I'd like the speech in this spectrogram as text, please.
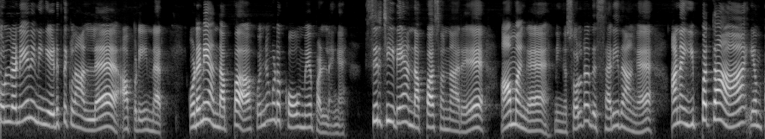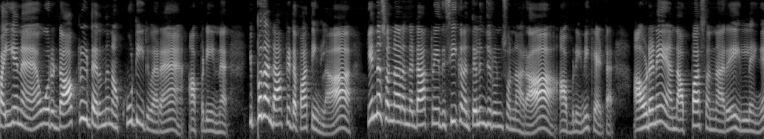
சொல்கிறேனேன்னு நீங்கள் எடுத்துக்கலாம்ல அப்படின்னார். உடனே அந்த அப்பா கொஞ்சம் கூட கோவமே படலைங்க. சிரிச்சுக்கிட்டே அந்த அப்பா சொன்னார் ஆமாங்க நீங்கள் சொல்கிறது சரிதாங்க. ஆனால் இப்போ தான் என் பையனை ஒரு டாக்டர்கிட்ட இருந்து நான் கூட்டிகிட்டு வரேன் அப்படின்னார். இப்போ தான் டாக்டர்கிட்ட பார்த்தீங்களா என்ன சொன்னார் அந்த டாக்டர்? இது சீக்கிரம் தெளிஞ்சிரும்னு சொன்னாரா? அப்படின்னு கேட்டார். உடனே அந்த அப்பா சொன்னார் இல்லைங்க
